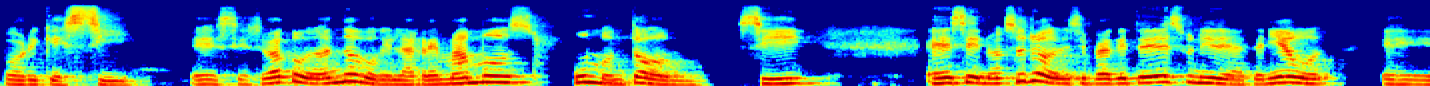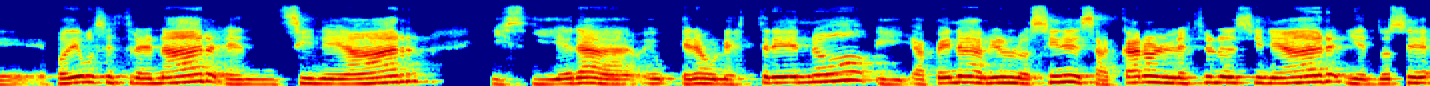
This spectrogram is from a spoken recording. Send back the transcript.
porque sí, es decir, se va acomodando porque la remamos un montón, ¿sí? Es decir, nosotros, para que te des una idea, teníamos, eh, podíamos estrenar en Cinear y, era, era un estreno y apenas abrieron los cines, sacaron el estreno de Cinear y entonces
